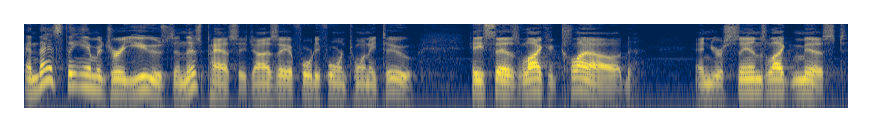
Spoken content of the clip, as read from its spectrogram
And that's the imagery used in this passage, Isaiah 44 and 22. He says, like a cloud, and your sins like mist.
